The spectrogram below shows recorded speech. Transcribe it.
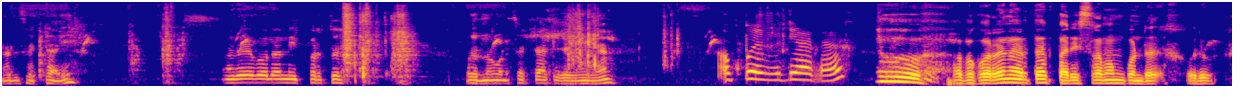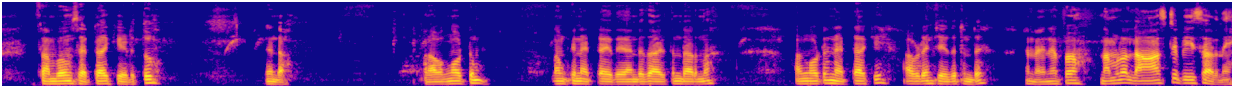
അത് സെറ്റായി. അതേപോലെ തന്നെ ഇപ്പുറത്ത് ഒരെണ്ണം കൂടെ സെറ്റാക്കി കഴിഞ്ഞ് എവിടെയാണ് ഓ അപ്പോൾ കുറേ നേരത്തെ പരിശ്രമം കൊണ്ട് ഒരു സംഭവം സെറ്റാക്കി എടുത്തു. കണ്ടോ? അപ്പോൾ അങ്ങോട്ടും നമുക്ക് നെറ്റായത് എന്റെ താഴത്തുണ്ടായിരുന്ന അങ്ങോട്ടും നെറ്റാക്കി അവിടെയും ചെയ്തിട്ടുണ്ട്. കണ്ടോ? അതിനിപ്പോൾ നമ്മൾ ലാസ്റ്റ് പീസായിരുന്നേ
